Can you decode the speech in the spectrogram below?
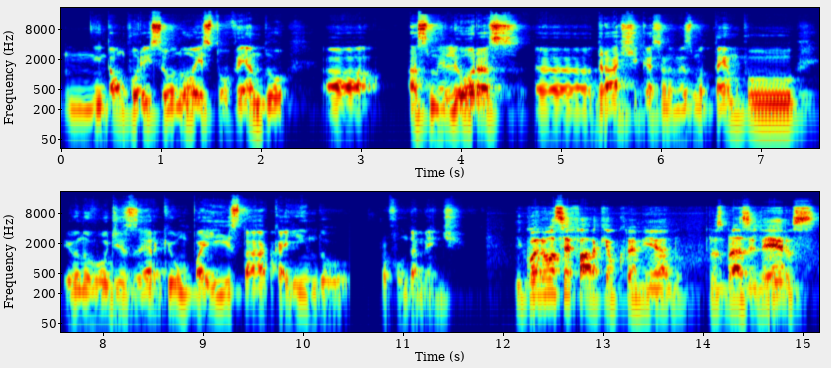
Então, por isso, eu não estou vendo uh, as melhoras uh, drásticas, no mesmo tempo, eu não vou dizer que um país está caindo profundamente. E quando você fala que é ucraniano para os brasileiros,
